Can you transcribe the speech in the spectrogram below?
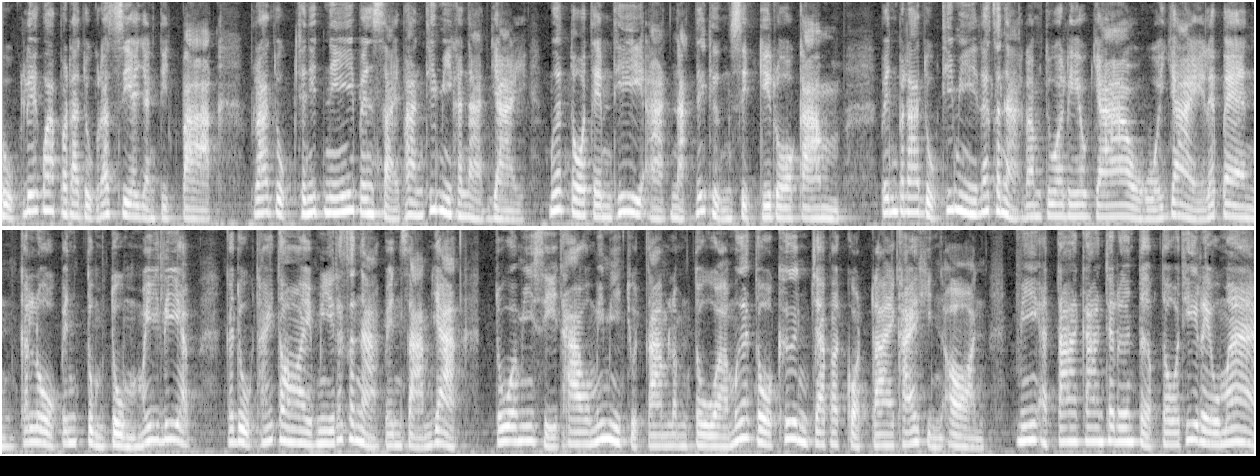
ถูกเรียกว่าปลาดุกรัสเซียอย่างติดปากปลาดุกชนิดนี้เป็นสายพันธุ์ที่มีขนาดใหญ่ เมื่อโตเต็มที่อาจหนักได้ถึง 10 กิโลกรัม เป็นปลาดุกที่มีลักษณะลำตัวเรียวยาว หัวใหญ่และแบนกระโหลกเป็นตุ่มๆ ไม่เรียบ กระดูกท้ายทอยมีลักษณะเป็นสามหยัก ตัวมีสีเทาไม่มีจุดตามลำตัว เมื่อโตขึ้นจะปรากฏลายคล้ายหินอ่อน มีอัตราการเจริญเติบโตที่เร็วมาก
